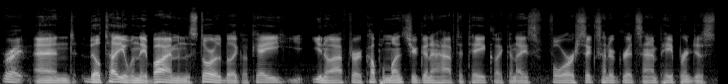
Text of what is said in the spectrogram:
Right. And they'll tell you when they buy them in the store, they'll be like, okay, you, you know, after a couple months, you're going to have to take like a nice four or 600 grit sandpaper and just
